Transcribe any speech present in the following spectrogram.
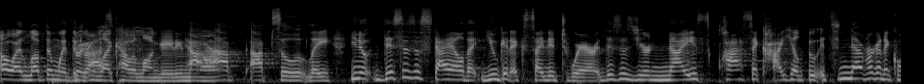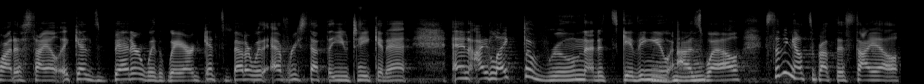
Oh, I love them with the Don't dress. you like how elongating they are? ab- absolutely. You know, this is a style that you get excited to wear. This is your nice, classic high-heeled boot. It's never gonna go out of style. It gets better with wear. It gets better with every step that you take in it. And I like the room that it's giving you as mm-hmm. well. Something else about this style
